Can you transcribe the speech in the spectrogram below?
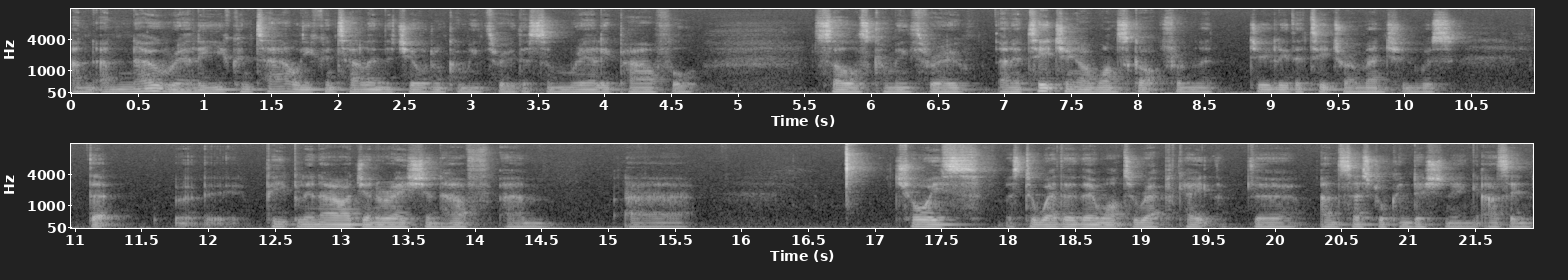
and, and no really you can tell you can tell in the children coming through there's some really powerful souls coming through and a teaching I once got from the Julie, the teacher I mentioned, was that uh, people in our generation have um, uh, choice as to whether they want to replicate the, the, ancestral conditioning, as in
